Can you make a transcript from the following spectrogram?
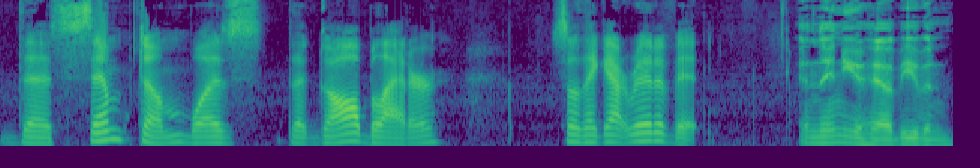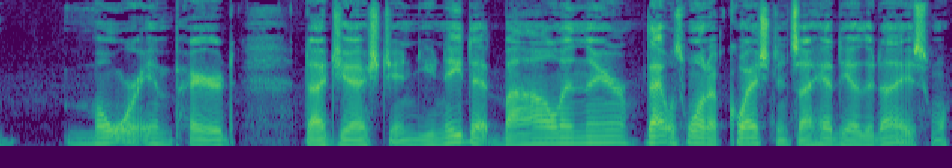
The symptom was the gallbladder, so they got rid of it. And then you have even more impaired digestion. You need that bile in there. That was one of the questions I had the other day. Is, well,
